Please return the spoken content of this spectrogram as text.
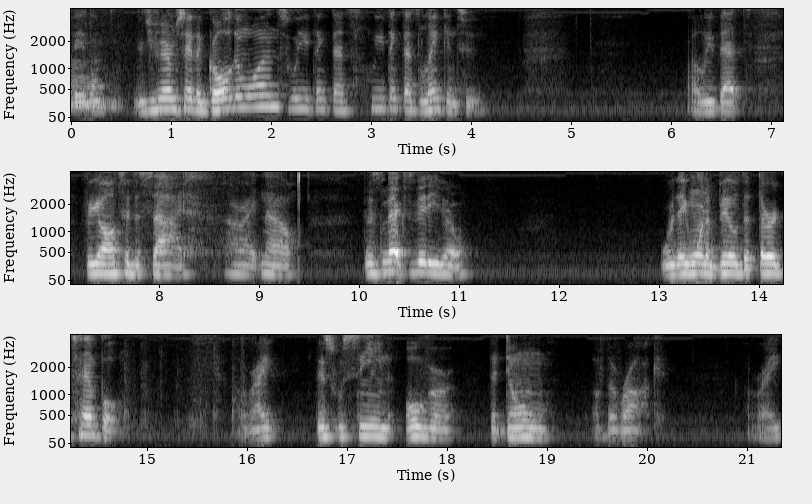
see them? Did you hear him say the golden ones? Who do you think that's who you think that's linking to? I'll leave that for y'all to decide. All right, now this next video where they want to build the third temple. All right, this was seen over the dome of the rock. All right,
